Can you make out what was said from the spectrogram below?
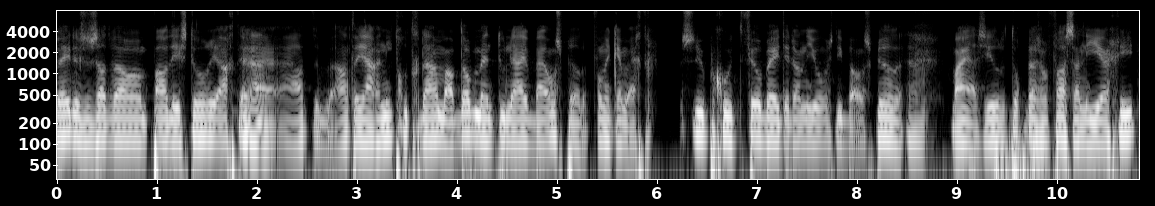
II. Dus er zat wel een bepaalde historie achter. Ja. Hij, had een aantal jaren niet goed gedaan. Maar op dat moment toen hij bij ons speelde... vond ik hem echt supergoed. Veel beter dan de jongens die bij ons speelden. Ja. Maar ja, ze hielden toch best wel vast aan die hiërarchie.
